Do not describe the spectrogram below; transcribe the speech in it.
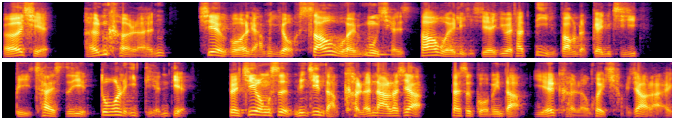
而且很可能谢国梁有稍微目前稍微领先，因为他地方的根基。比蔡适义多了一点点，所以基隆市民进党可能拿得下，但是国民党也可能会抢下来。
